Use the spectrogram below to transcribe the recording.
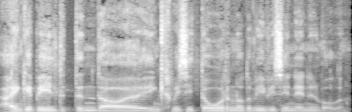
eingebildeten da Inquisitoren oder wie wir sie nennen wollen?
